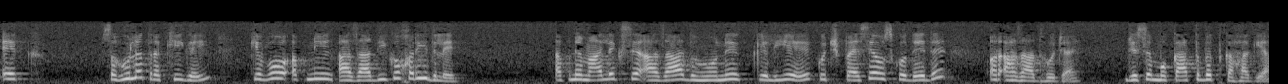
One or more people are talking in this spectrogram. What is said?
ایک سہولت رکھی گئی کہ وہ اپنی آزادی کو خرید لے۔ اپنے مالک سے آزاد ہونے کے لیے کچھ پیسے اس کو دے دے اور آزاد ہو جائے، جسے مکاتبت کہا گیا۔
